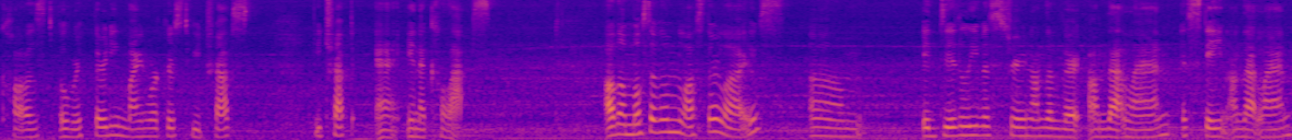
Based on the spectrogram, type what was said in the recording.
caused over 30 mine workers to be trapped, be trapped in a collapse. Although most of them lost their lives, um, it did leave a strain on the ver- on that land, a stain on that land.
